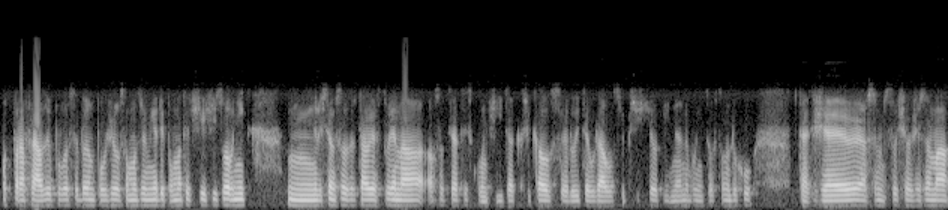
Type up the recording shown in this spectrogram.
od parafrázy podle sebe on použil samozřejmě diplomatičtější slovník. Hmm, když jsem se zeptal, jestli je na asociaci skončí, tak říkal, sledujte události příštího týdne nebo něco v tom duchu. Takže já jsem slyšel, že se má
